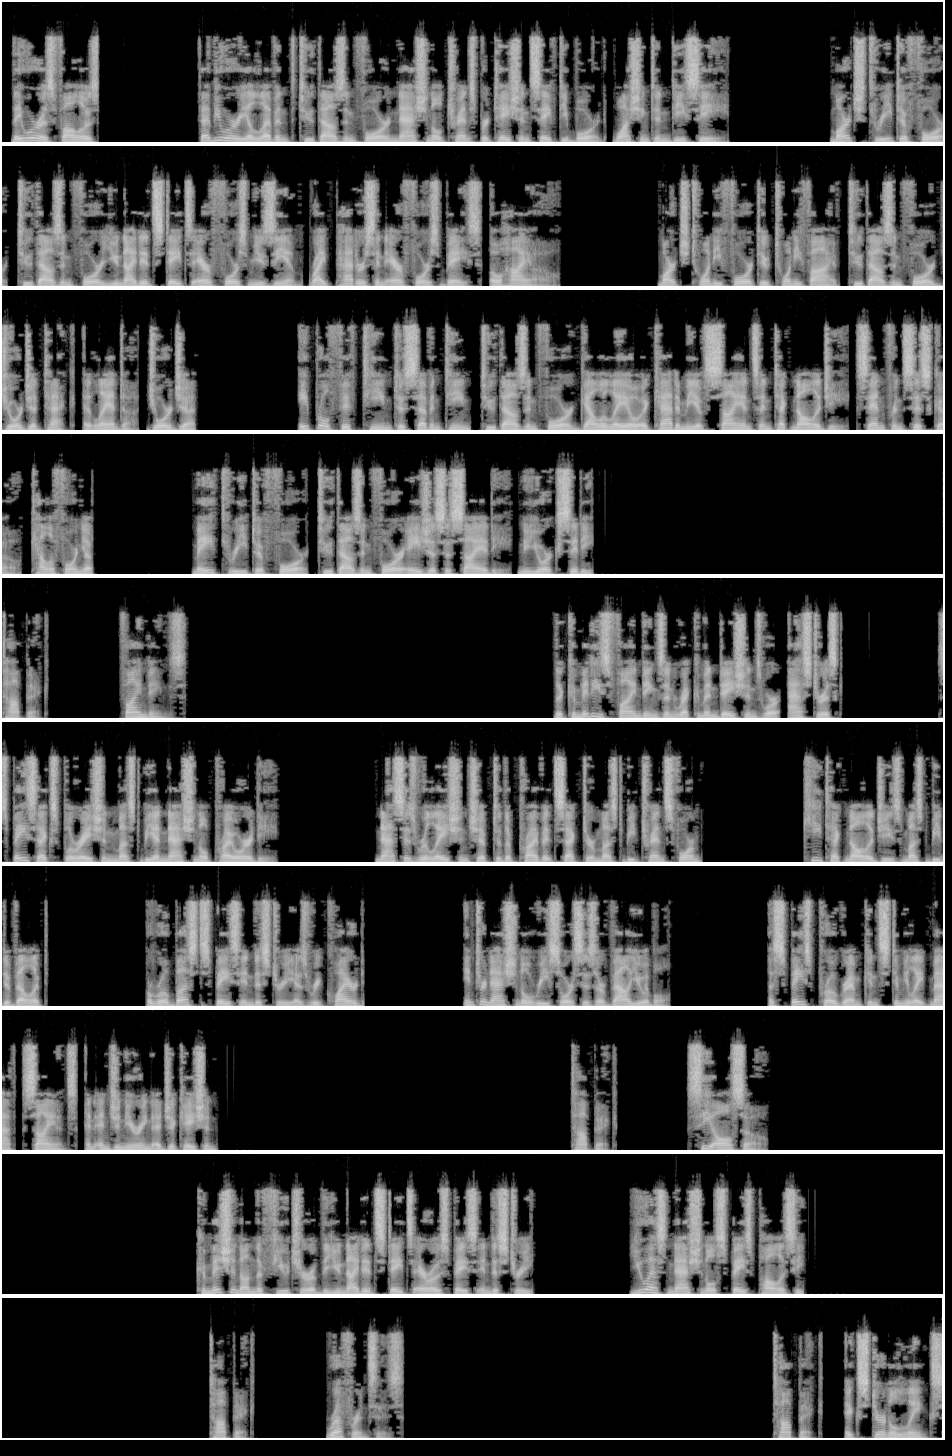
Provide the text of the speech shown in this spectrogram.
They were as follows February 11, 2004 National Transportation Safety Board, Washington, D.C. March 3–4, 2004 United States Air Force Museum, Wright-Patterson Air Force Base, Ohio March 24–25, 2004 Georgia Tech, Atlanta, Georgia April 15 to 17, 2004 Galileo Academy of Science and Technology, San Francisco, California. May 3 to 4, 2004 Asia Society, New York City. Topic: Findings. The committee's findings and recommendations were Space exploration must be a national priority, NASA's relationship to the private sector must be transformed. Key technologies must be developed. A robust space industry is required. International resources are valuable. A space program can stimulate math, science, and engineering education. See also Commission on the Future of the United States Aerospace Industry U.S. National Space Policy. References. External links.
